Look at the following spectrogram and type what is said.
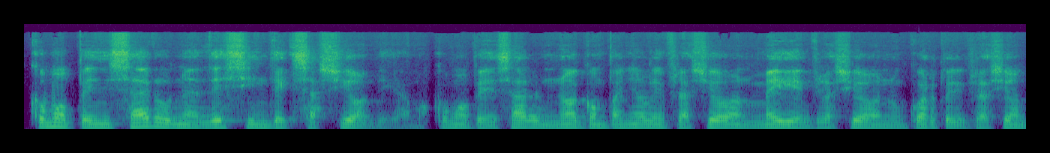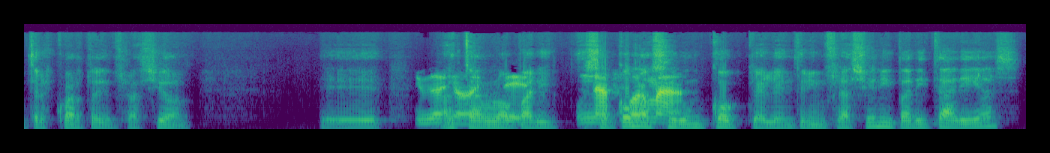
¿Cómo pensar una desindexación, digamos? ¿Cómo pensar no acompañar la inflación, media inflación, un cuarto de inflación, tres cuartos de inflación? Eh, este, ¿Cómo hacer un cóctel entre inflación y paritarias?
